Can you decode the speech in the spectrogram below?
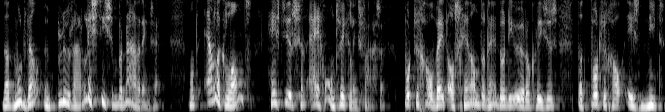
Dat moet wel een pluralistische benadering zijn. Want elk land heeft weer zijn eigen ontwikkelingsfase. Portugal weet als geen ander hè, door die eurocrisis dat Portugal is niet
